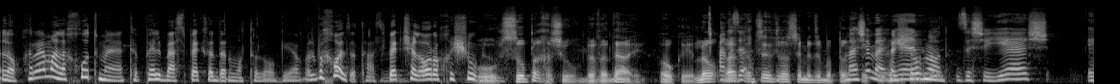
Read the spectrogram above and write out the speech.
לא, קרם הלחות מטפל באספקט הדרמטולוגי, אבל בכל זאת, האספקט של האור הוא חשוב. הוא סופר חשוב, בוודאי. אוקיי, לא, רק זה... רציתי לשים את זה בפרספקטיבה. מה שמעניין זה שיש אה,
